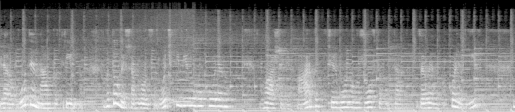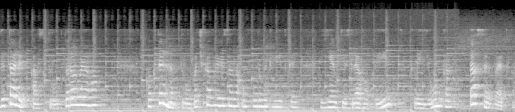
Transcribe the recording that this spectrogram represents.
для роботи нам потрібно готовий шаблон сорочки білого кольору, гуашеві фарби червоного, жовтого та зеленого кольорів, деталі конструктора Лего, коктейльна трубочка вирізана у формі квітки, ємкість для води, клейонка та серветка.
